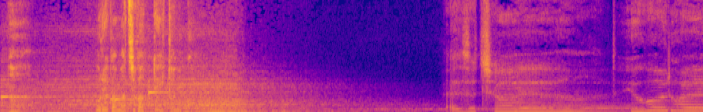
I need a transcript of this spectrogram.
なあ俺が間違っていたのか？As a child, you would wait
